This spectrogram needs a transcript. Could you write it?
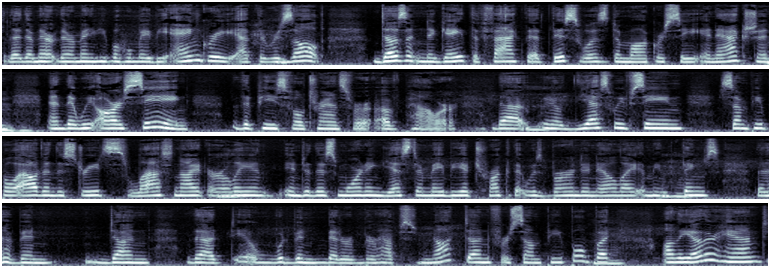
that there, there are many people who may be angry at the result doesn't negate the fact that this was democracy in action mm-hmm. and that we are seeing the peaceful transfer of power. That, mm-hmm. you know, yes, we've seen some people out in the streets last night, early mm-hmm. in, into this morning. Yes, there may be a truck that was burned in LA. I mean, mm-hmm. things that have been done that you know, would have been better perhaps not done for some people. But mm-hmm. On the other hand,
